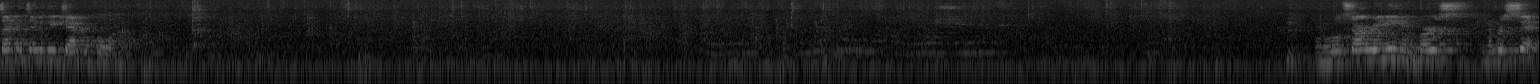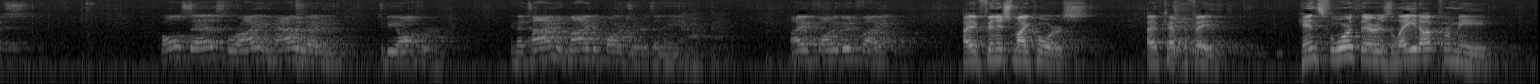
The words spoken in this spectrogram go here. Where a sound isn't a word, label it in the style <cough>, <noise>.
2 Timothy chapter 4. And we'll start reading in verse number 6. Paul says, For I am now ready to be offered, and the time of my departure is at hand. I have fought a good fight. I have finished my course. I have kept the faith. Henceforth there is laid up for me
